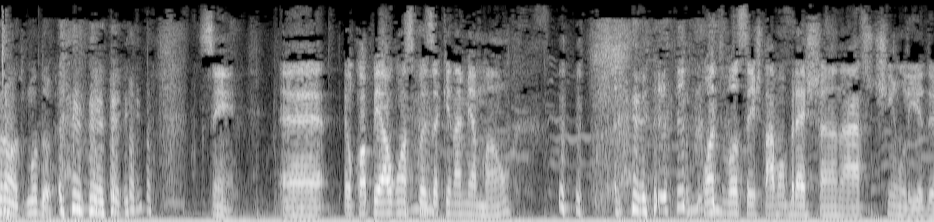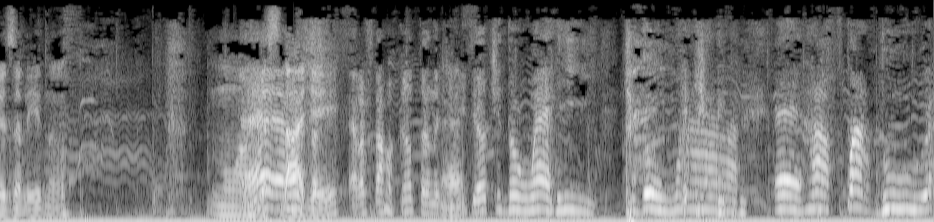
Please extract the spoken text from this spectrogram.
Pronto, mudou. Sim. É, eu copiei algumas coisas aqui na minha mão. Enquanto vocês estavam brechando as team leaders ali no, numa universidade elas, aí. Elas estavam cantando aqui. É. Eu te dou um R, te dou um A, é rapadura.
